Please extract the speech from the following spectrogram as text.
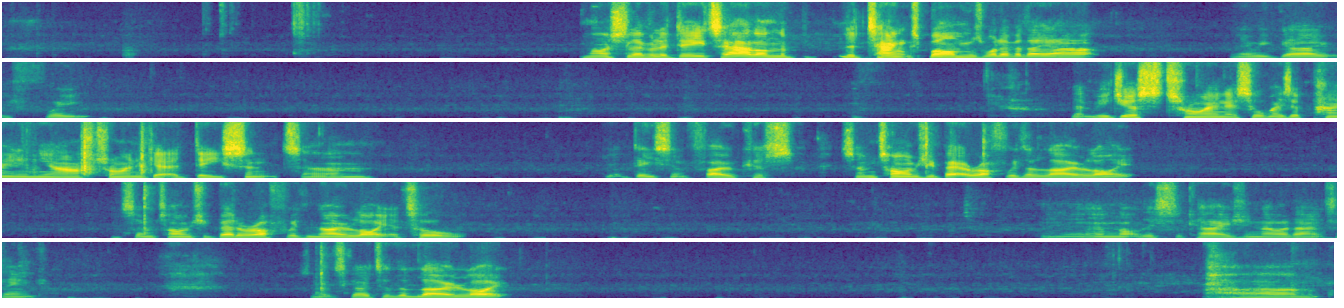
Nice level of detail on the the tanks, bombs, whatever they are. There we go. If we let me just try and it's always a pain in the ass trying to get a decent um, decent focus. Sometimes you're better off with a low light. Sometimes you're better off with no light at all. Yeah, not this occasion, though, I don't think. So let's go to the low light. Um,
